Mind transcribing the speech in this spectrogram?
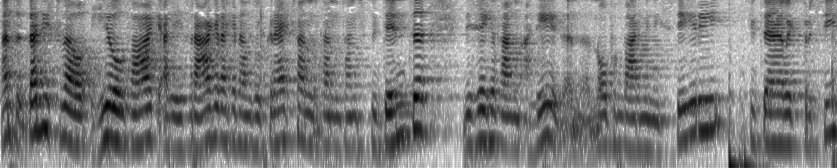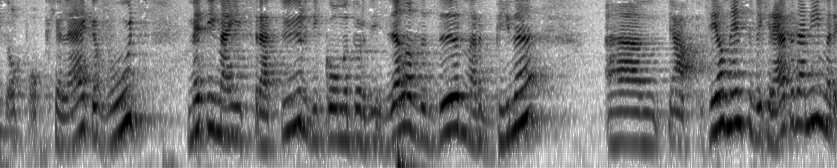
Want dat is wel heel vaak allee, vragen dat je dan zo krijgt van, van, van studenten, die zeggen van, allee, een, een openbaar ministerie zit eigenlijk precies op, op gelijke voet met die magistratuur, die komen door diezelfde deur naar binnen. Um, ja, veel mensen begrijpen dat niet, maar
